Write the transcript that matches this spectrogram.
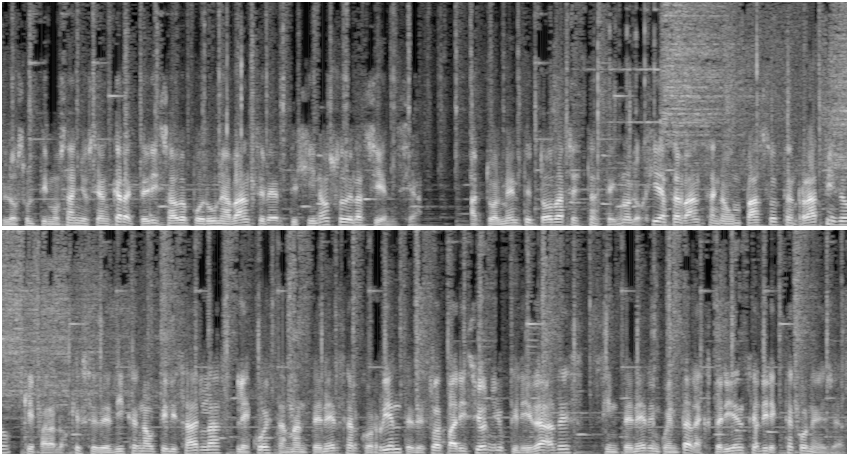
Los últimos años se han caracterizado por un avance vertiginoso de la ciencia. Actualmente todas estas tecnologías avanzan a un paso tan rápido que para los que se dedican a utilizarlas les cuesta mantenerse al corriente de su aparición y utilidades, sin tener en cuenta la experiencia directa con ellas.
